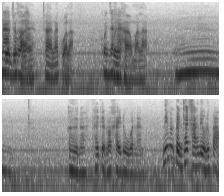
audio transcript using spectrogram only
น่าควรกจะลัวขายแล้วใช่น่ากลัวละควรจะควรจะขาขายยออกมาละ อืมเออนะถ้าเกิดว่าใครดูวันนั้น นี่มันเป็นแค่ครั้งเดียวหรือเปล่า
